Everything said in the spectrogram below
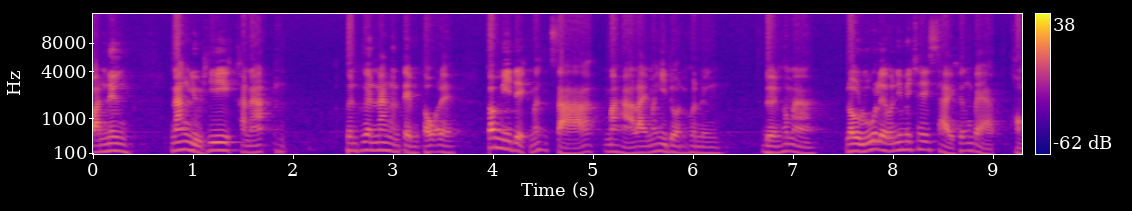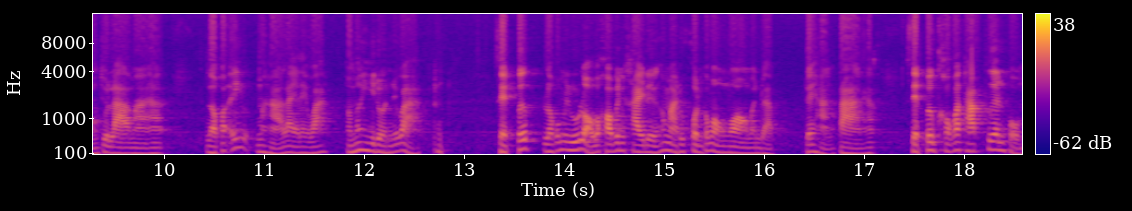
วันหนึ่งนั่งอยู่ที่คณะเพื่อนๆนั่งกันเต็มโต๊ะเลย ก็มีเด็กนักศึกษามหาลัยมหิดลคนหนึ่งเดินเข้ามา เรารู้เลยว่านี่ไม่ใช่ใส่เครื่องแบบของจุฬามาฮะเราก็เอ้ยมหาลัยอะไรวะเอามหิดลดีกว่า เสร็จปุ๊บเราก็ไม่รู้หรอกว่าเขาเป็นใครเดินเข้ามาทุกคนก็มองๆมันแบบด้วยหางตานะครับเสร็จปุ๊บเขาก็ทักเพื่อนผม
